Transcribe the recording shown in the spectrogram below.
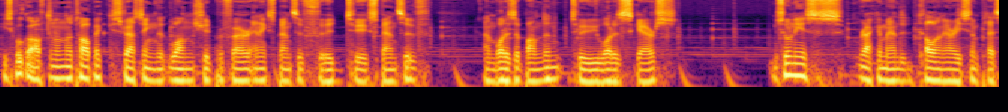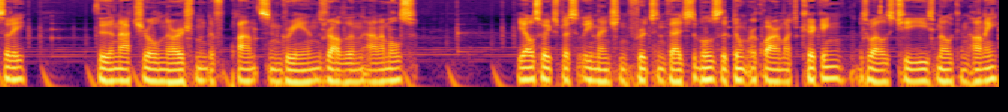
He spoke often on the topic, stressing that one should prefer inexpensive food to expensive, and what is abundant to what is scarce. Musonius recommended culinary simplicity through the natural nourishment of plants and grains rather than animals. He also explicitly mentioned fruits and vegetables that don't require much cooking, as well as cheese, milk, and honey.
